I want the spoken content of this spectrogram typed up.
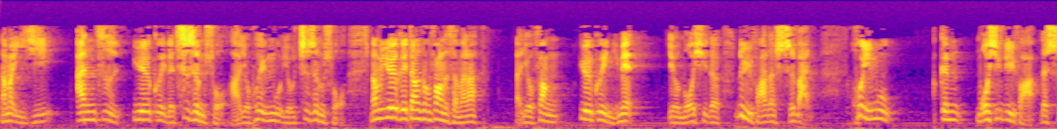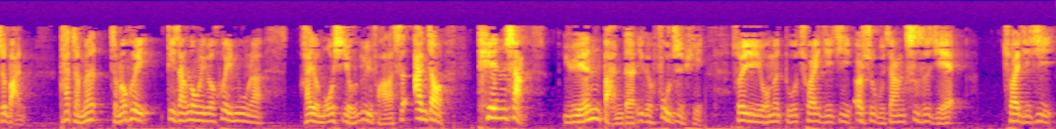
那么以及安置约柜的至圣所啊，有会幕，有至圣所。那么约柜当中放了什么呢？啊，有放约柜里面有摩西的律法的石板，会幕跟摩西律法的石板，他怎么怎么会地上弄一个会幕呢？还有摩西有律法了，是按照天上。原版的一个复制品，所以我们读出埃及记二十五章四十节，出埃及记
